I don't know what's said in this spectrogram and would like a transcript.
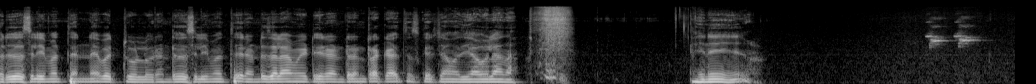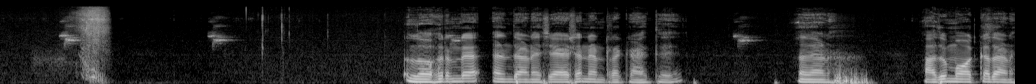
ഒരു തസ്ലീമ തന്നെ പറ്റുള്ളൂ. രണ്ട് തസ്ലീമത്ത് രണ്ട് സലാം വീട്ടി രണ്ട് രണ്ടരക്കെ നിസ്കരിച്ചാൽ മതിയാവൂലെന്നാ. ഇനി ലോഹറിന്റെ എന്താണ്? ശേഷം രണ്ടരക്കാലത്ത് അതാണ്. അതും മോക്കതാണ്.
